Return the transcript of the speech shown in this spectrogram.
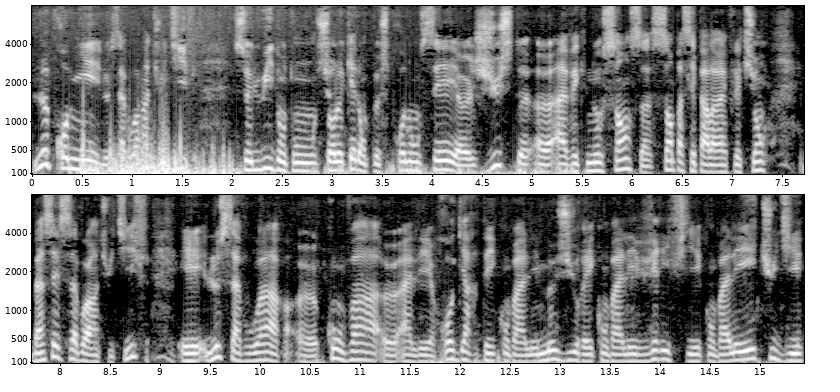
Le premier, le savoir intuitif, celui dont on, sur lequel on peut se prononcer euh, juste euh, avec nos sens, sans passer par la réflexion, ben c'est le savoir intuitif. Et le savoir euh, qu'on va aller regarder, qu'on va aller mesurer, qu'on va aller vérifier, qu'on va aller étudier,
